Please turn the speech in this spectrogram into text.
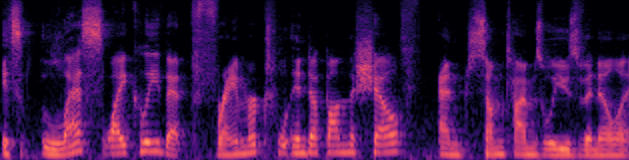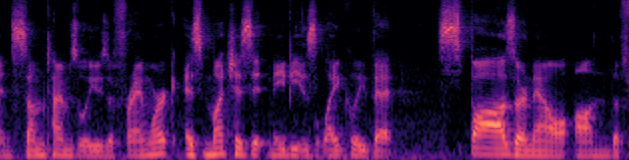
it's less likely that frameworks will end up on the shelf and sometimes we'll use vanilla and sometimes we'll use a framework as much as it maybe is likely that spas are now on the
